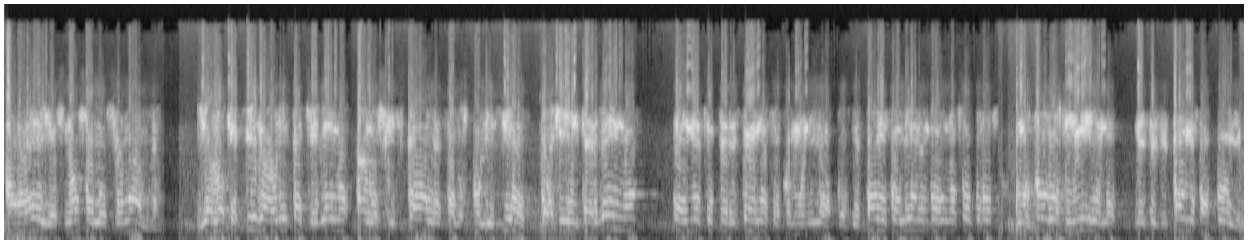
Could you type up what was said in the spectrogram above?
para ellos, no solucionarlas. Yo lo que pido ahorita que vengan a los fiscales, a los policías, para que intervengan en ese territorio de nuestra comunidad, porque estamos también entonces nosotros, como pueblos indígenas, necesitamos apoyo.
